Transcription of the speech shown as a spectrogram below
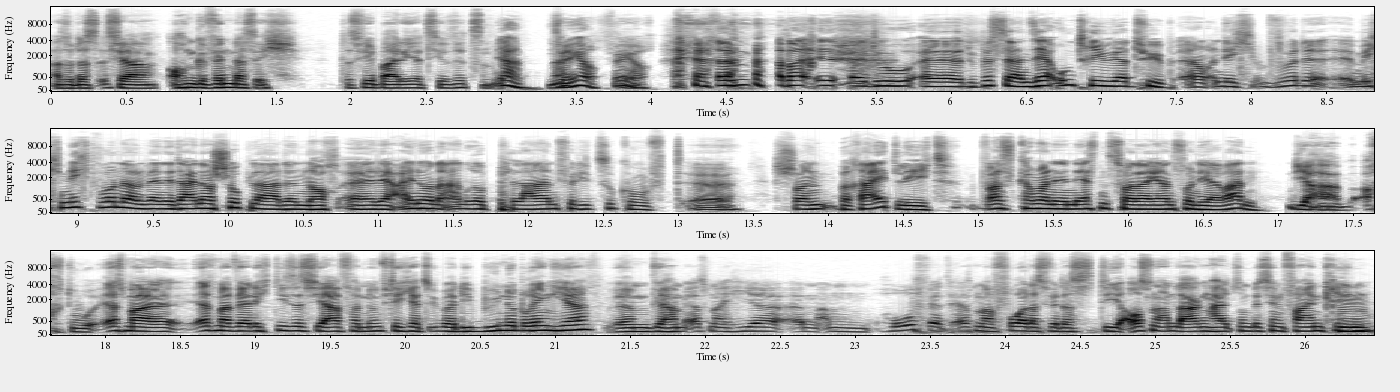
Also das ist ja auch ein Gewinn, dass ich, dass wir beide jetzt hier sitzen. ja, Ne? finde ich auch, finde ich auch. ähm, aber äh, äh, du, äh, du bist ja ein sehr umtriebiger Typ äh, und ich würde mich nicht wundern, wenn in deiner Schublade noch äh, der eine oder andere Plan für die Zukunft äh, schon bereit liegt. Was kann man in den nächsten zwei, drei Jahren von dir erwarten? Ja, ach du, erstmal, erstmal werde ich dieses Jahr vernünftig jetzt über die Bühne bringen hier. Ähm, wir haben erstmal hier ähm, am Hof jetzt erstmal vor, dass wir das, die Außenanlagen halt so ein bisschen fein kriegen. Mhm.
